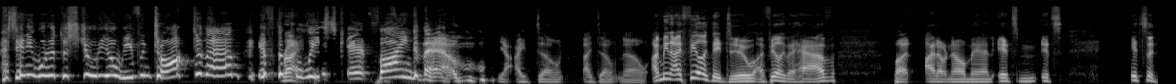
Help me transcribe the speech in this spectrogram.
Has anyone at the studio even talked to them? If the Right. police can't find them, Yeah, I don't. I don't know. I mean, I feel like they do. I feel like they have, but I don't know, man. It's it's it's a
